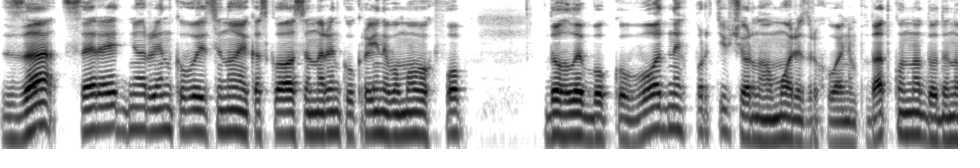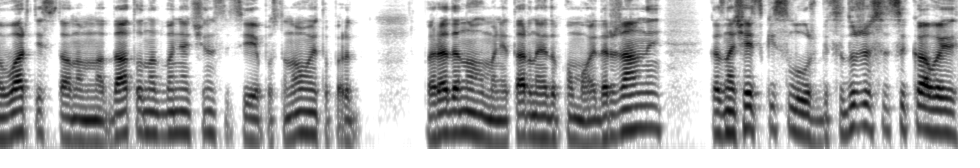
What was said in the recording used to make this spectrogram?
за середньоринковою ціною, яка склалася на ринку України в умовах ФОП до глибоководних портів Чорного моря з рахуванням податку на додану вартість станом на дату надбання чинності цієї постанови та передано гуманітарної допомоги Державній казначейській службі. Це дуже все цікавий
